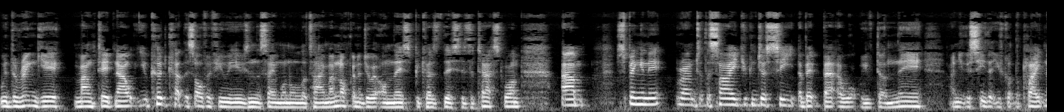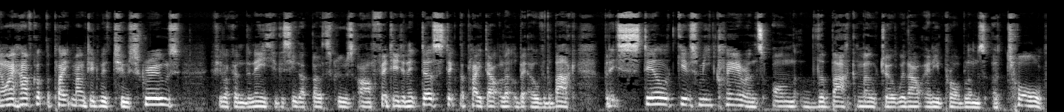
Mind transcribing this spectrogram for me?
with the ring gear mounted. Now, you could cut this off if you were using the same one all the time. I'm not going to do it on this because this is a test one. Um, spinning it around to the side, you can just see a bit better what we've done there. And you can see that you've got the plate. Now, I have got the plate mounted with two screws. If you look underneath, you can see that both screws are fitted and it does stick the plate out a little bit over the back, but it still gives me clearance on the back motor without any problems at all.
